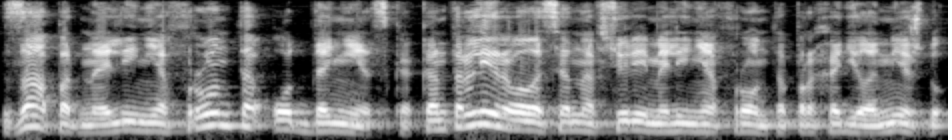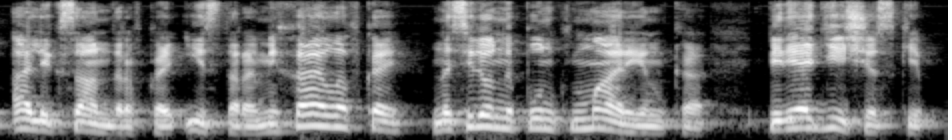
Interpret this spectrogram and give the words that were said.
Западная линия фронта от Донецка. Контролировалась она все время, линия фронта проходила между Александровкой и Старомихайловкой. Населенный пункт Марьинка периодически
